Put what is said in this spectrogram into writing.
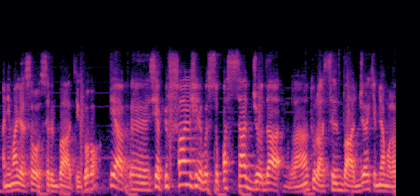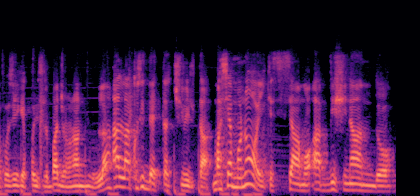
animali a solo selvatico, sia, eh, sia più facile questo passaggio dalla natura selvaggia, chiamiamola così, che poi di selvaggio non ha nulla, alla cosiddetta civiltà. Ma siamo noi che stiamo avvicinando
